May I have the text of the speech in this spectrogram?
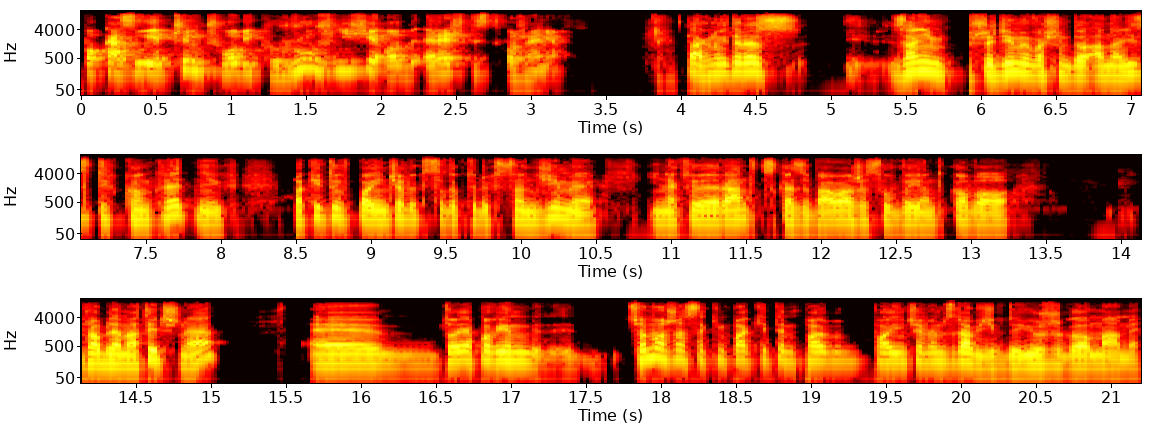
pokazuje, czym człowiek różni się od reszty stworzenia. Tak, no i teraz zanim przejdziemy właśnie do analizy tych konkretnych pakietów pojęciowych, co do których sądzimy i na które Rand wskazywała, że są wyjątkowo problematyczne, e, to ja powiem, co można z takim pakietem pojęciowym zrobić, gdy już go mamy.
